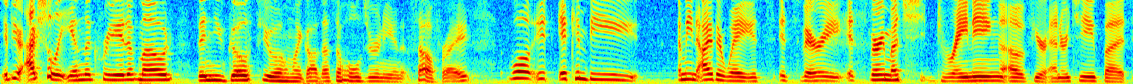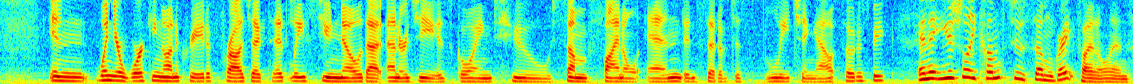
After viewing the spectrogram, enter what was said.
if you're actually in the creative mode, then you go through oh my god, that's a whole journey in itself, right? Well, it, it can be. I mean, either way, it's it's very it's very much draining of your energy. But in when you're working on a creative project, at least you know that energy is going to some final end instead of just leaching out, so to speak. And it usually comes to some great final end.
